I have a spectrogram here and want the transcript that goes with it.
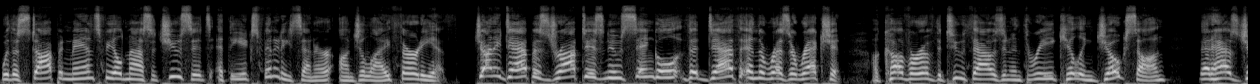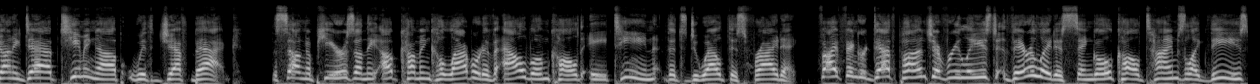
with a stop in Mansfield, Massachusetts at the Xfinity Center on July 30th. Johnny Depp has dropped his new single, The Death and the Resurrection, a cover of the 2003 Killing Joke song that has Johnny Depp teaming up with Jeff Beck. The song appears on the upcoming collaborative album called 18 that's due out this Friday. Five Finger Death Punch have released their latest single called Times Like These.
